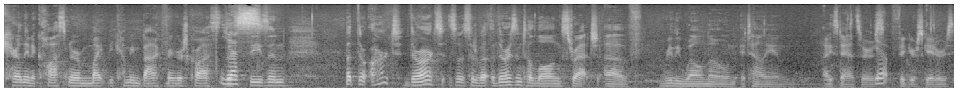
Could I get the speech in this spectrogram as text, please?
Carolina Kostner might be coming back, fingers crossed, this yes. season. But there aren't there aren't so sort of a, there isn't a long stretch of really well-known Italian ice dancers, yep. figure skaters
